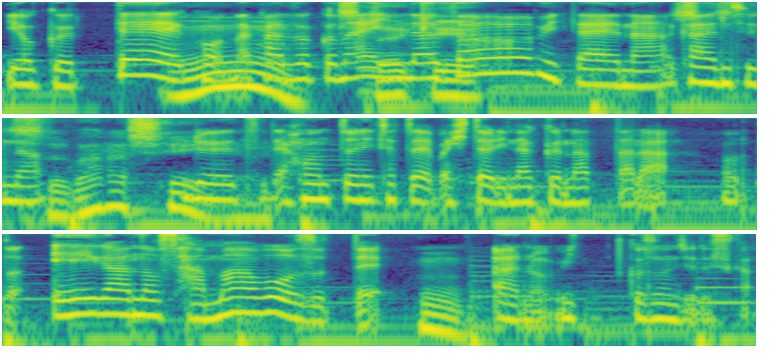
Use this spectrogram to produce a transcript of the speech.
良くって、うん。こんな家族ないんだ素ぞみたいな感じの素晴らしい、ルーツで本当に例えば一人亡くなったら本当映画の「サマーウォーズ」ってうん、あのみご存知ですか？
